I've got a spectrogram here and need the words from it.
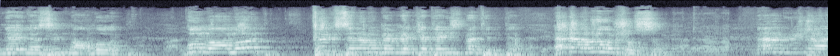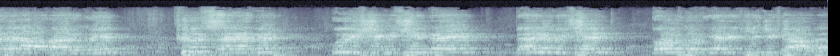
neylesin Mahmut. Bu Mahmut 40 sene bu memlekete hizmet etti. Helali hoş olsun. Ben mücadele adamıyım. 40 senedir bu işin içindeyim. Benim için doğduğum yer ikinci Kabe.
